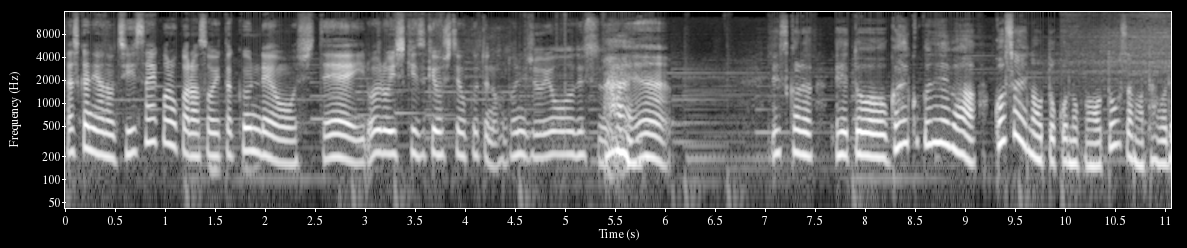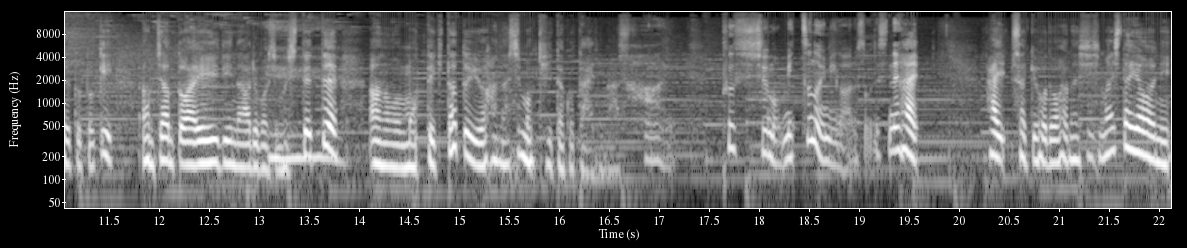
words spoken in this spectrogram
確かにあの小さい頃からそういった訓練をしていろいろ意識づけをしておくというのは本当に重要ですよね。はいですから、えーと、外国では5歳の男の子がお父さんが倒れた時あのちゃんと AED のある場所も知ってて、あの持ってきたという話も聞いたことあります。はい、プッシュも3つの意味があるそうですね。はい、はい、先ほどお話ししましたように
